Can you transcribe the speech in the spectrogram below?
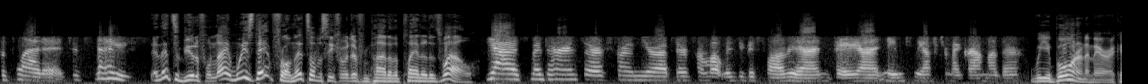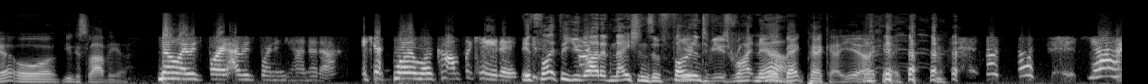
the planet. It's nice. and that's a beautiful name. Where's that from? That's obviously from a different part of the planet as well. Yes, my parents are from Europe. They're from what was Yugoslavia, and they uh, named me after my grandmother. Were you born in America or Yugoslavia? No, I was born. I was born in Canada. It gets more and more complicated. It's like the United Nations of phone You- interviews right You're now. a backpacker, yeah, okay. yeah.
